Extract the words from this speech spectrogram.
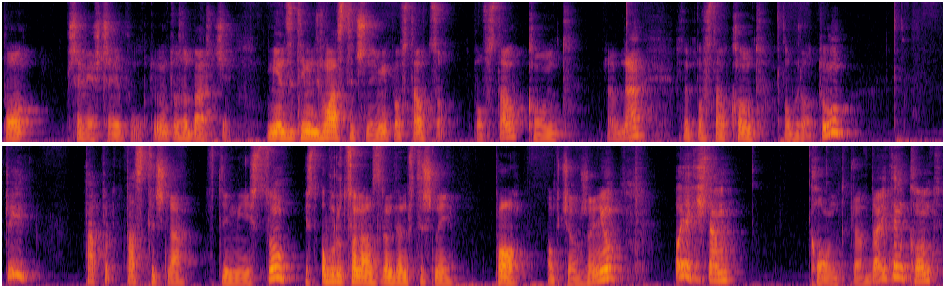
po przemieszczeniu punktu. No to zobaczcie, między tymi dwoma stycznymi powstał co? Powstał kąt, prawda? To powstał kąt obrotu, czyli ta, ta styczna w tym miejscu jest obrócona względem stycznej po obciążeniu o jakiś tam kąt, prawda? I ten kąt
